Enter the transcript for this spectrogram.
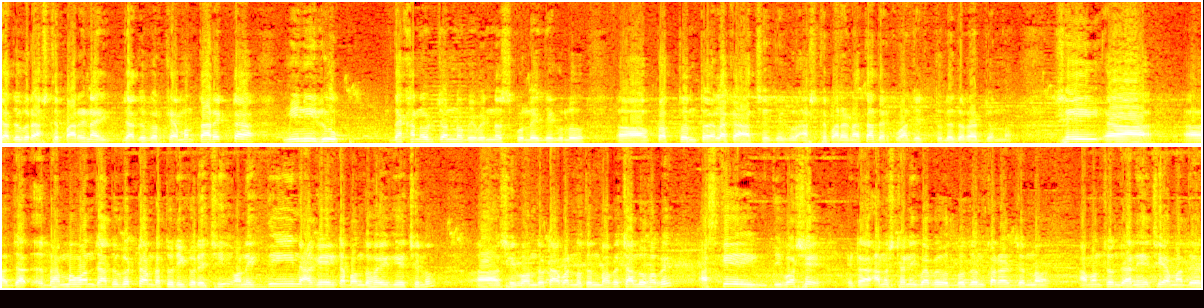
জাদুঘরে আসতে পারে নাই, জাদুঘর কেমন, তার একটা মিনি রূপ দেখানোর জন্য বিভিন্ন স্কুলে যেগুলো প্রত্যন্ত এলাকা আছে, যেগুলো আসতে পারে না তাদের কোয়াজেট তুলে ধরার জন্য। সেই ভ্রাম্যমাণ জাদুঘরটা আমরা তৈরি করেছি। অনেক দিন আগে এটা বন্ধ হয়ে গিয়েছিল। সেই বন্ধটা আবার নতুনভাবে চালু হবে। আজকে এই দিবসে এটা আনুষ্ঠানিকভাবে উদ্বোধন করার জন্য আমন্ত্রণ জানিয়েছি আমাদের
